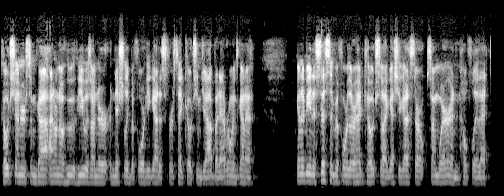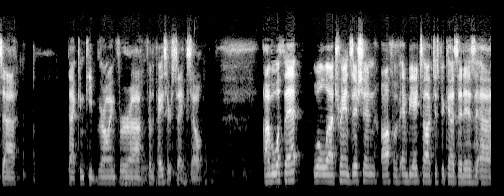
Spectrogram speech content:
coached under some guy. I don't know who he was under initially before he got his first head coaching job, but everyone's gonna gonna be an assistant before they're head coach. So I guess you got to start somewhere, and hopefully that uh, that can keep growing for uh, for the Pacers' sake. So uh, but with that, we'll uh, transition off of NBA talk just because it is uh,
